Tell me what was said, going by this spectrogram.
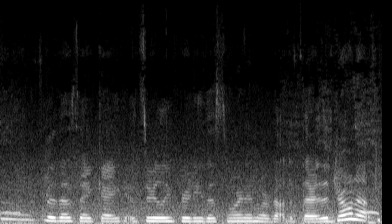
but that's okay. It's really pretty this morning. We're about to throw the drone up.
